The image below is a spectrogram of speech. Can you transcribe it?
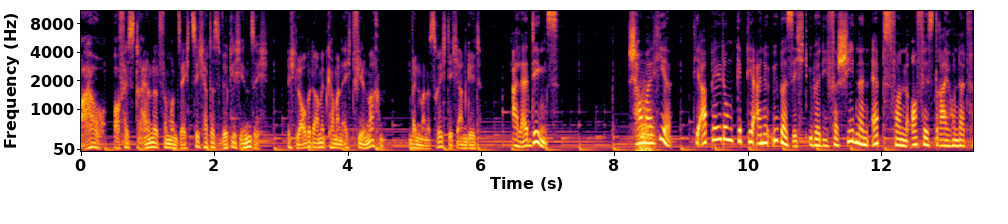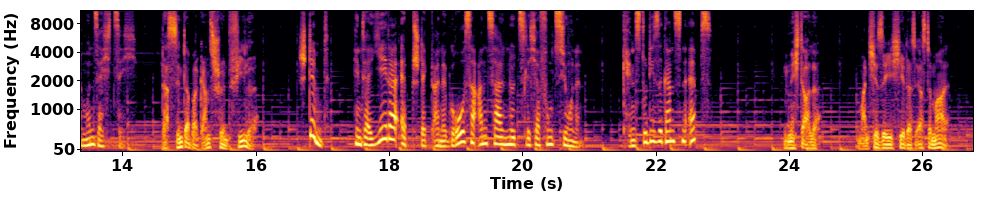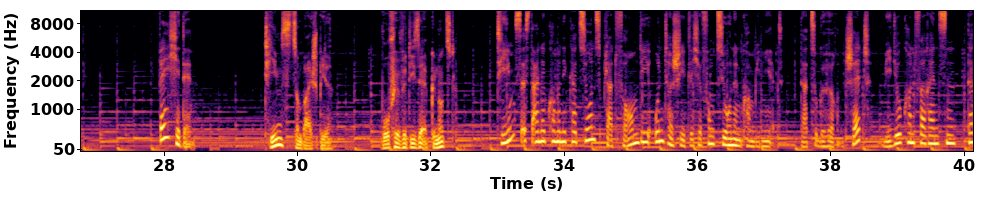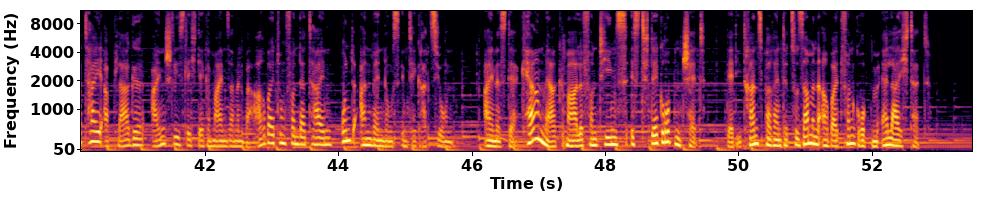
Wow, Office 365 hat es wirklich in sich. Ich glaube, damit kann man echt viel machen, wenn man es richtig angeht. Allerdings. Schau mal hier, die Abbildung gibt dir eine Übersicht über die verschiedenen Apps von Office 365. Das sind aber ganz schön viele. Stimmt, hinter jeder App steckt eine große Anzahl nützlicher Funktionen. Kennst du diese ganzen Apps? Nicht alle. Manche sehe ich hier das erste Mal. Welche denn? Teams zum Beispiel. Wofür wird diese App genutzt? Teams ist eine Kommunikationsplattform, die unterschiedliche Funktionen kombiniert. Dazu gehören Chat, Videokonferenzen, Dateiablage einschließlich der gemeinsamen Bearbeitung von Dateien und Anwendungsintegration. Eines der Kernmerkmale von Teams ist der Gruppenchat, der die transparente Zusammenarbeit von Gruppen erleichtert.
